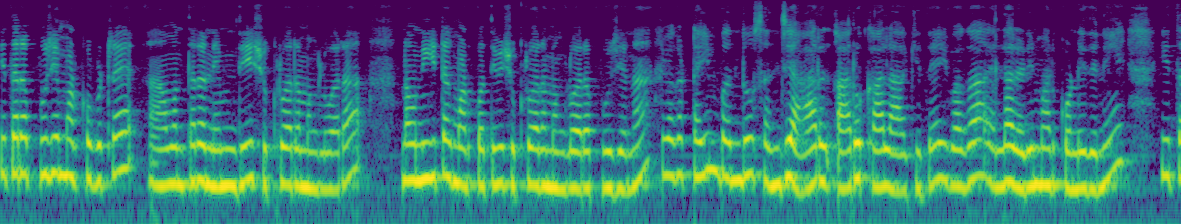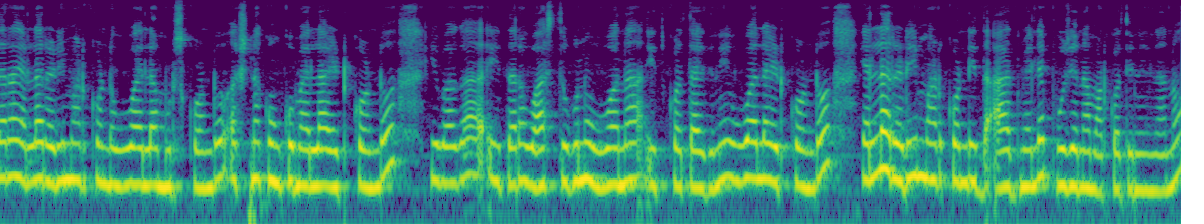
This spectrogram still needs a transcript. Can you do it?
ಈ ಥರ ಪೂಜೆ ಮಾಡ್ಕೊಬಿಟ್ರೆ ಒಂಥರ ನೆಮ್ಮದಿ ಶುಕ್ರವಾರ, ಮಂಗಳವಾರ ನಾವು ನೀಟಾಗಿ ಮಾಡ್ಕೋತೀವಿ ಶುಕ್ರವಾರ, ಮಂಗಳವಾರ ಪೂಜೆನ. ಇವಾಗ ಟೈಮ್ ಬಂದು ಸಂಜೆ ಆರು ಆರು ಕಾಲ ಆಗಿದೆ. ಇವಾಗ ಎಲ್ಲ ರೆಡಿ ಮಾಡ್ಕೊಂಡಿದ್ದೀನಿ. ಈ ಥರ ಎಲ್ಲ ರೆಡಿ ಮಾಡ್ಕೊಂಡು ಹೂವು ಎಲ್ಲ ಮುಡಿಸ್ಕೊಂಡು, ಅರ್ಶಿನ ಕುಂಕುಮ ಎಲ್ಲ ಇಟ್ಕೊಂಡು, ಇವಾಗ ಈ ಥರ ವಾಸ್ತುಗೂ ಹೂವನ ಇಟ್ಕೊಳ್ತಾ ಇದ್ದೀನಿ. ಹೂವೆಲ್ಲ ಇಟ್ಕೊಂಡು ಎಲ್ಲ ರೆಡಿ ಮಾಡ್ಕೊಂಡಿದ್ದ ಆದಮೇಲೆ ಪೂಜೆನ ಮಾಡ್ಕೋತೀನಿ ನಾನು.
